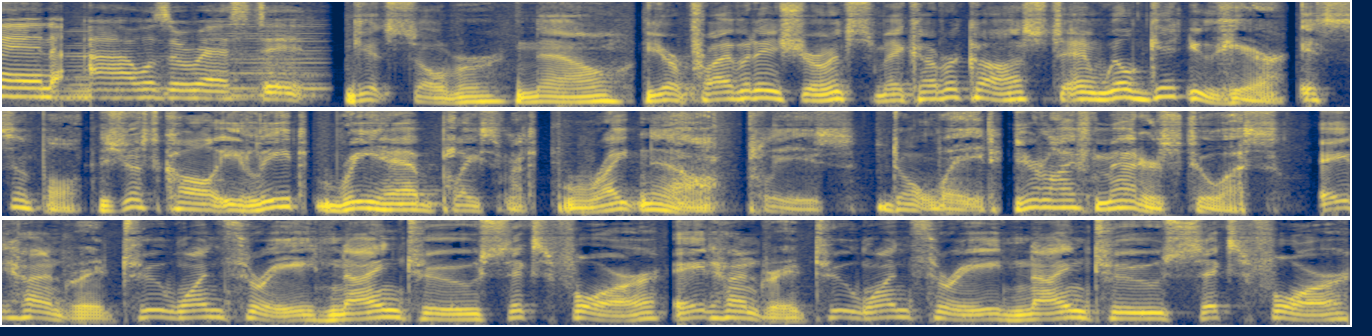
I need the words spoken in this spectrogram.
I was arrested. Get sober now. Your private insurance may cover costs and we'll get you here. It's simple. Just call Elite Rehab Placement right now. Please don't wait. Your life matters to us. 800 213 9264. 800 213 9264.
